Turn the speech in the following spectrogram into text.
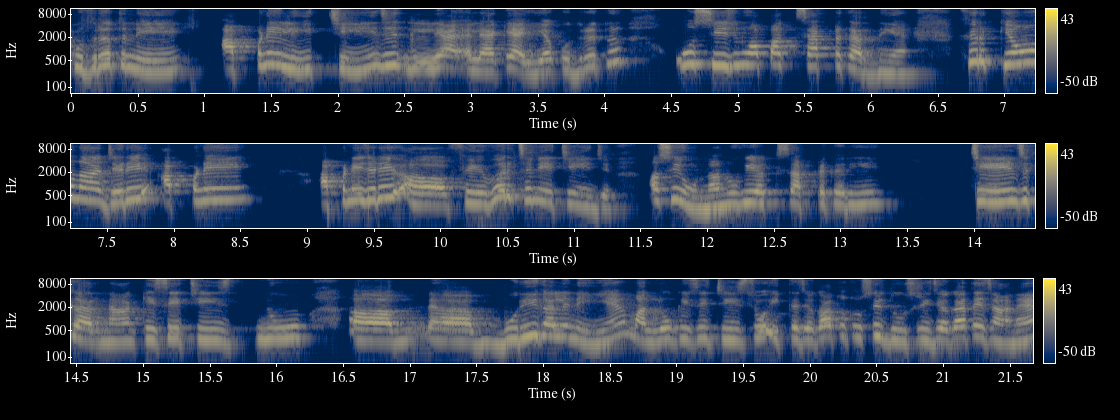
ਕੁਦਰਤ ਨੇ ਆਪਣੇ ਲਈ ਚੇਂਜ ਲੈ ਕੇ ਆਈ ਆ ਕੁਦਰਤ ਉਸ ਚੀਜ਼ ਨੂੰ ਆਪਾਂ ਐਕਸੈਪਟ ਕਰਦੇ ਆ ਫਿਰ ਕਿਉਂ ਨਾ ਜਿਹੜੇ ਆਪਣੇ ਆਪਣੇ ਜਿਹੜੇ ਫੇਵਰ ਚ ਨੇ ਚੇਂਜ ਅਸੀਂ ਉਹਨਾਂ ਨੂੰ ਵੀ ਐਕਸੈਪਟ ਕਰੀਏ। ਚੇਂਜ ਕਰਨਾ ਕਿਸੇ ਚੀਜ਼ ਨੂੰ ਬੁਰੀ ਗੱਲ ਨਹੀਂ ਹੈ। ਮੰਨ ਲਓ ਕਿਸੇ ਚੀਜ਼ ਤੋਂ ਇੱਕ ਜਗ੍ਹਾ ਤੋਂ ਤੁਸੀਂ ਦੂਸਰੀ ਜਗ੍ਹਾ ਤੇ ਜਾਣਾ ਹੈ।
